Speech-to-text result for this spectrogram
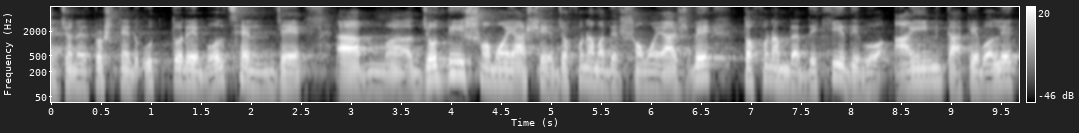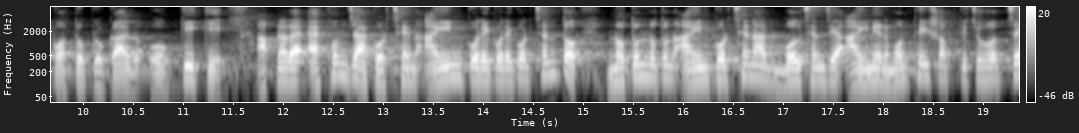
একজনের প্রশ্নের উত্তরে বলছেন যে যদি সময় আসে, যখন আমাদের সময় আসবে তখন আমরা দেখিয়ে দেব আইন কাকে বলে, কত প্রকার ও কি কি। আপনারা এখন যা করছেন, আইন করে করে করছেন তো? নতুন নতুন আইন করছেন আর বলছেন যে আইনের মধ্যেই সব কিছু হচ্ছে,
